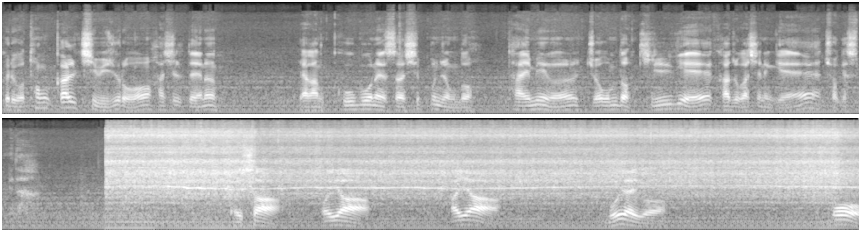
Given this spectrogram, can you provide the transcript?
그리고 통깔치 위주로 하실 때는 야간 9분에서 10분 정도 타이밍을 조금 더 길게 가져가시는 게 좋겠습니다. 어이사, 어이야, 아야, 뭐야 이거? 오,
